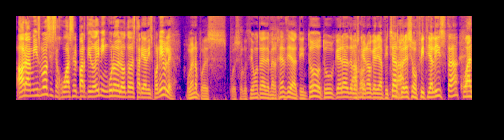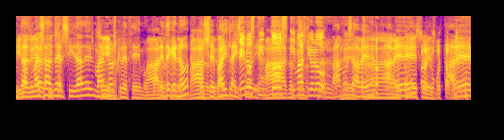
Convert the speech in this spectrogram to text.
ahora mismo si se jugase el partido hoy ninguno de los dos estaría disponible. Bueno, pues, pues solución otra vez de emergencia. Tinto, tú que eras de los que no quería fichar, Va. tú eres oficialista. y no Cuantas más fichar. adversidades, más Sí, nos no. crecemos. Más Parece nos que no, más os nos sepáis la historia. Menos tintos Más y más lloró. Vamos Eh, a ver, a ah, ver. Eso es. A ver,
